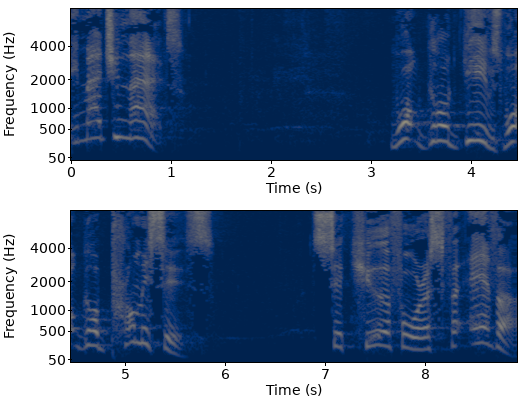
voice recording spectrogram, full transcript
Imagine that. What God gives, what God promises, secure for us forever.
